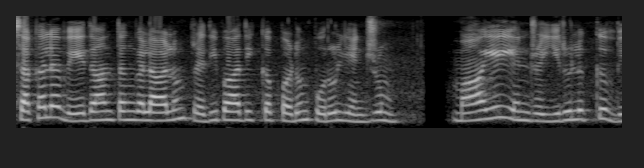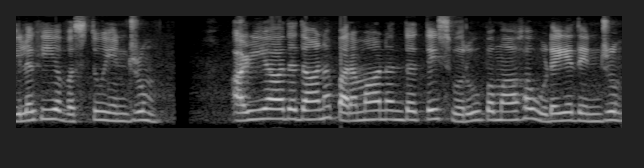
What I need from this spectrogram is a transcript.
சகல வேதாந்தங்களாலும் பிரதிபாதிக்கப்படும் பொருள் என்றும் மாயை என்ற இருளுக்கு விலகிய வஸ்து என்றும் அழியாததான பரமானந்தத்தை ஸ்வரூபமாக உடையதென்றும்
